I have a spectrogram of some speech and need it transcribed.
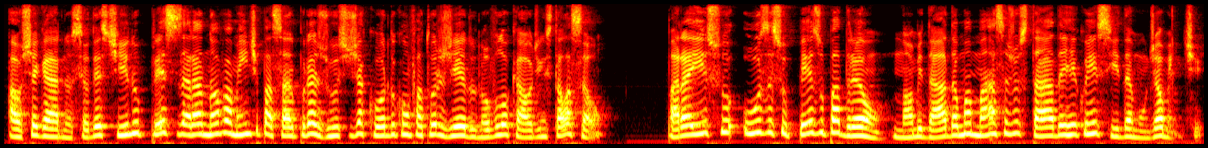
ao chegar no seu destino, precisará novamente passar por ajuste de acordo com o fator G do novo local de instalação. Para isso, usa-se o peso padrão, nome dado a uma massa ajustada e reconhecida mundialmente.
